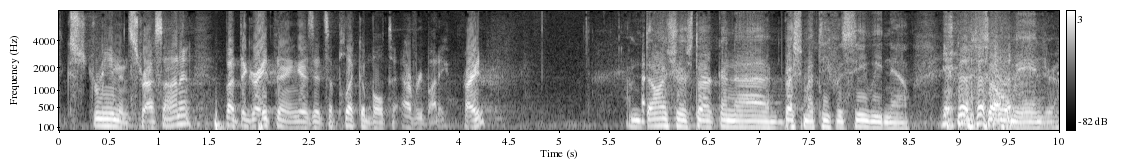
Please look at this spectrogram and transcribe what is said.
extreme and stress on it. But the great thing is it's applicable to everybody, right? I'm darn sure start gonna uh, brush my teeth with seaweed now. Sold me, Andrew.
